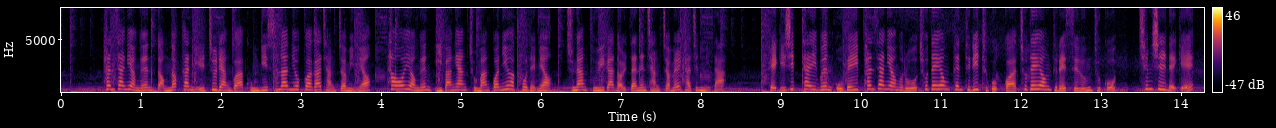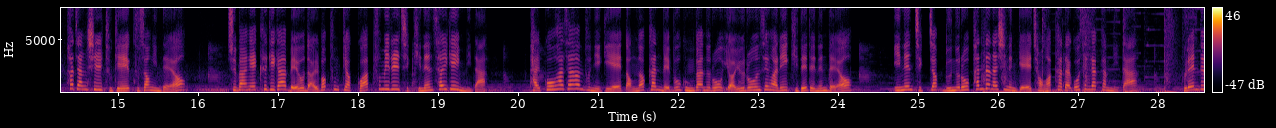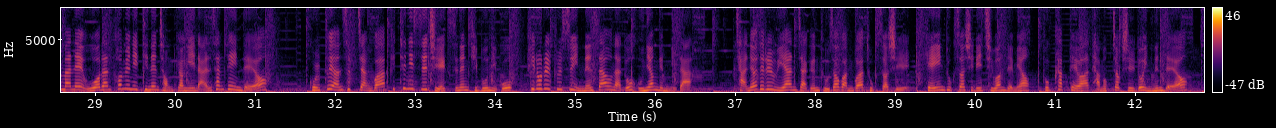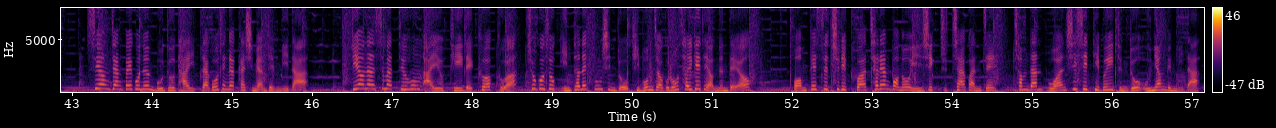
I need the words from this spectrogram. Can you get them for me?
판상형은 넉넉한 일조량과 공기 순환 효과가 장점이며 타워형은 이 방향 조망권이 확보되며 중앙 부위가 넓다는 장점을 가집니다. 120 타입은 5베이 판상형으로 초대형 팬트리 2곳과 초대형 드레스룸 2곳, 침실 4개, 화장실 2개의 구성인데요. 주방의 크기가 매우 넓어 품격과 품위를 지키는 설계입니다. 밝고 화사한 분위기에 넉넉한 내부 공간으로 여유로운 생활이 기대되는데요. 이는 직접 눈으로 판단하시는 게 정확하다고 생각합니다. 브랜드만의 우월한 커뮤니티는 정평이 난 상태인데요. 골프 연습장과 피트니스 GX는 기본이고 피로를 풀 수 있는 사우나도 운영됩니다. 자녀들을 위한 작은 도서관과 독서실, 개인 독서실이 지원되며 북카페와 다목적실도 있는데요. 수영장 빼고는 모두 다 있다고 생각하시면 됩니다. 뛰어난 스마트 홈 IoT 네트워크와 초고속 인터넷 통신도 기본적으로 설계되었는데요. 원패스 출입과 차량 번호 인식 주차 관제, 첨단 보안 CCTV 등도 운영됩니다.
